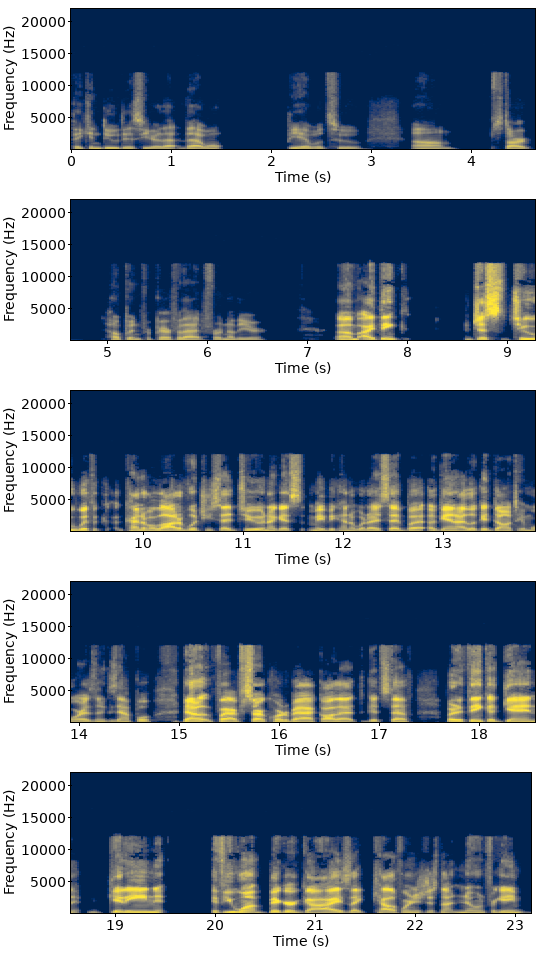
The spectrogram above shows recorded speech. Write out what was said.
they can do this year that that won't be able to um start helping prepare for that for another year. Um, I think just too with kind of a lot of what you said too, and I guess maybe kind of what I said, but again, I look at Dante Moore as an example. Now, five star quarterback, all that good stuff. But I think again, getting if you want bigger guys, like California is just not known for getting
